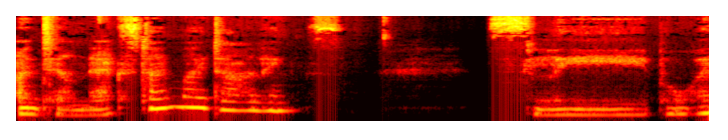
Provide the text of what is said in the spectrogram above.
Until next time, my darlings, sleep well.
